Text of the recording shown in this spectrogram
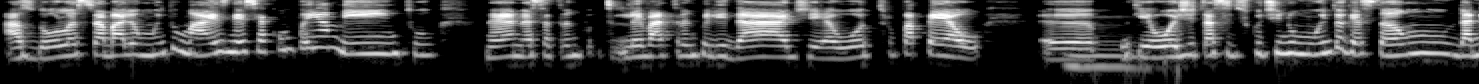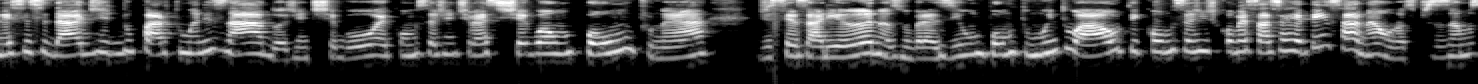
As doulas trabalham muito mais nesse acompanhamento, né? Nessa levar tranquilidade é outro papel. Hum. Porque hoje está se discutindo muito a questão da necessidade do parto humanizado. A gente chegou, é como se a gente tivesse chego a um ponto, né, de cesarianas no Brasil, um ponto muito alto, e como se a gente começasse a repensar. Não, nós precisamos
